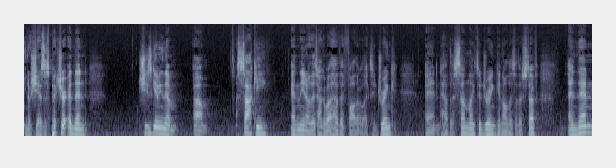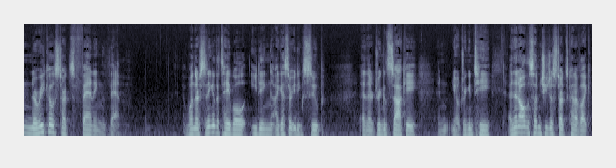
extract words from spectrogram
you know she has this picture, and then she's giving them um, sake, and you know they talk about how the father liked to drink, and how the son liked to drink, and all this other stuff, and then Noriko starts fanning them when they're sitting at the table eating. I guess they're eating soup, and they're drinking sake, and you know drinking tea, and then all of a sudden she just starts kind of like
